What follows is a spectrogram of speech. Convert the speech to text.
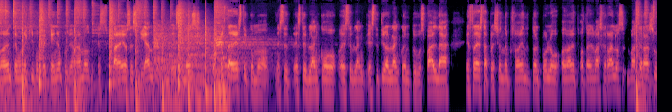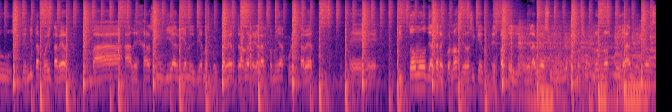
Obviamente un equipo pequeño, pues ganarnos es, para ellos es gigante, es, no es, es traer este como, este, este blanco, este blanco, este tiro al blanco en tu espalda, es traer esta presión de pues obviamente todo el pueblo obviamente, otra vez va a cerrar va a cerrar su, tiendita por irte a ver. Va a dejar su día a día en el viernes por irte a ver te van a regalar comida por irte a ver. Eh, y todo ya te reconoce ahora sí que es parte de la vida de su niño pues no, no, es muy grande entonces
